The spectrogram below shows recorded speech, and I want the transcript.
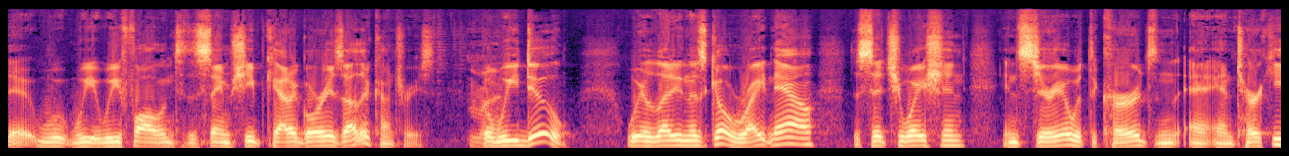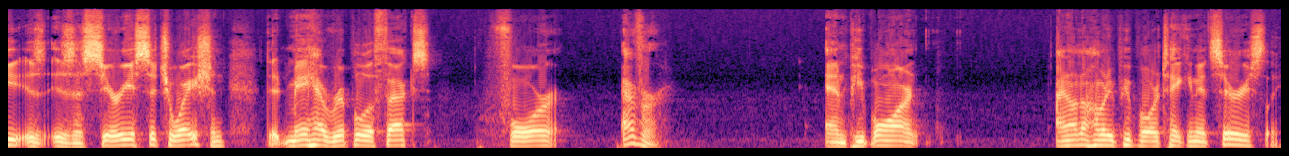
uh, we we fall into the same sheep category as other countries. But we do. We're letting this go right now. The situation in Syria with the Kurds and, and, and Turkey is, is a serious situation that may have ripple effects forever. And people aren't I don't know how many people are taking it seriously.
